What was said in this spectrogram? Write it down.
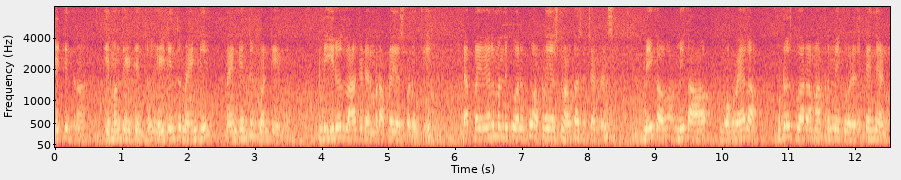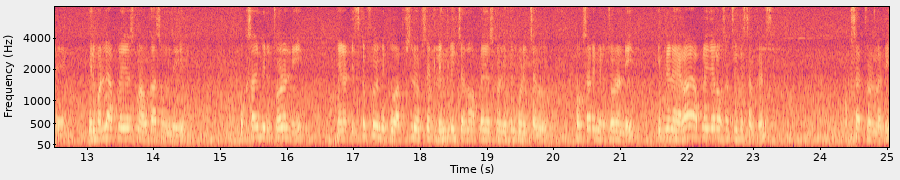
ఎయిటీన్త్న ఈ month eighteenth eighteenth nineteen nineteenth twenty eighth అంటే ఈ రోజు లాస్ట్ డేట్ అనమాట అప్లై చేసుకోవడానికి డెబ్బై వేల మందికి వరకు అప్లై చేసుకునే అవకాశం ఇచ్చారు ఫ్రెండ్స్ మీకు మీకు ఒకవేళ ఫొటోస్ ద్వారా మాత్రం మీకు రిజెక్ట్ అయింది అంటే మీరు మళ్ళీ అప్లై చేసుకునే అవకాశం ఉంది. ఒకసారి మీరు చూడండి. నేను డిస్క్రిప్షన్లో మీకు అఫీషియల్ వెబ్సైట్ లింకులు ఇచ్చాను అప్లై చేసుకునే లింకులు కూడా ఇచ్చాను. ఒకసారి మీరు చూడండి. ఇప్పుడు నేను ఎలా అప్లై చేయాలో ఒకసారి చూపిస్తాను ఫ్రెండ్స్ ఒకసారి చూడండి అది.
